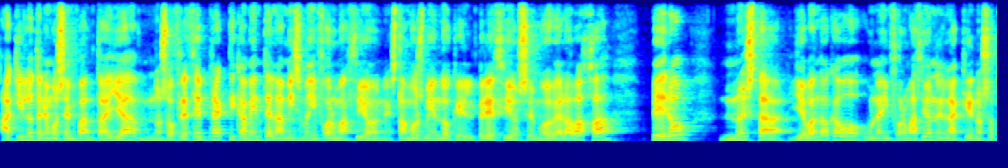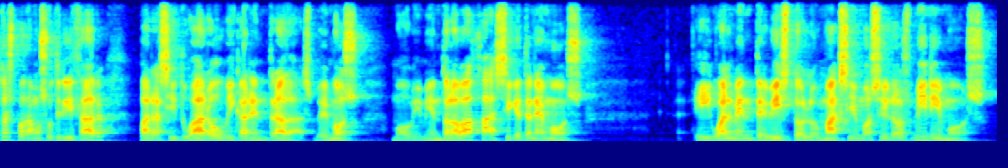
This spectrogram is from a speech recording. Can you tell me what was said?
Aquí lo tenemos en pantalla, nos ofrece prácticamente la misma información. Estamos viendo que el precio se mueve a la baja, pero no está llevando a cabo una información en la que nosotros podamos utilizar para situar o ubicar entradas. Vemos movimiento a la baja, sí que tenemos igualmente visto los máximos y los mínimos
